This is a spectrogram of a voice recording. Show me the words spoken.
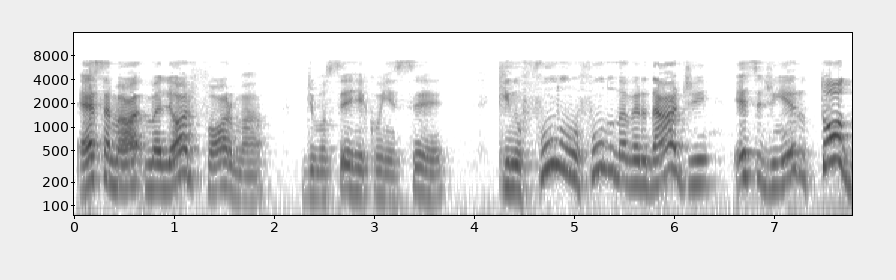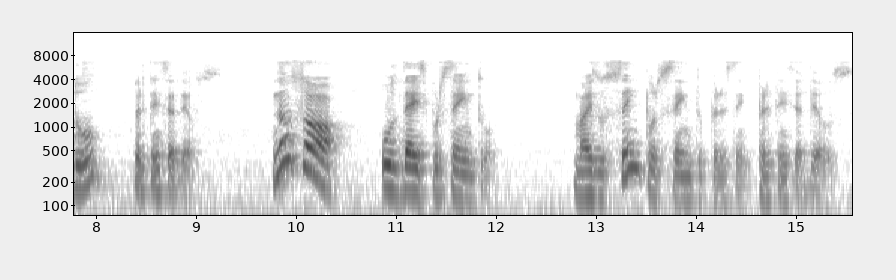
essa é a melhor forma de você reconhecer que no fundo, no fundo, na verdade, esse dinheiro todo pertence a Deus. Não só os 10%, mas os 100% pertence a Deus.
